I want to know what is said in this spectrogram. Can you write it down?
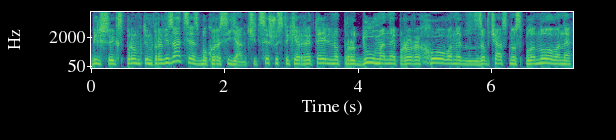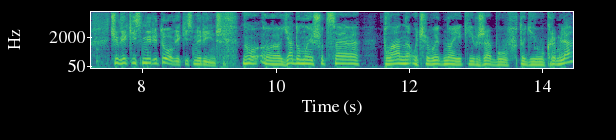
більше експромт імпровізація з боку росіян, чи це щось таке ретельно продумане, прораховане, завчасно сплановане, чи в якійсь мірі то, в якійсь мірі інше? Ну я думаю, що це план, очевидно, який вже був тоді у Кремля.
